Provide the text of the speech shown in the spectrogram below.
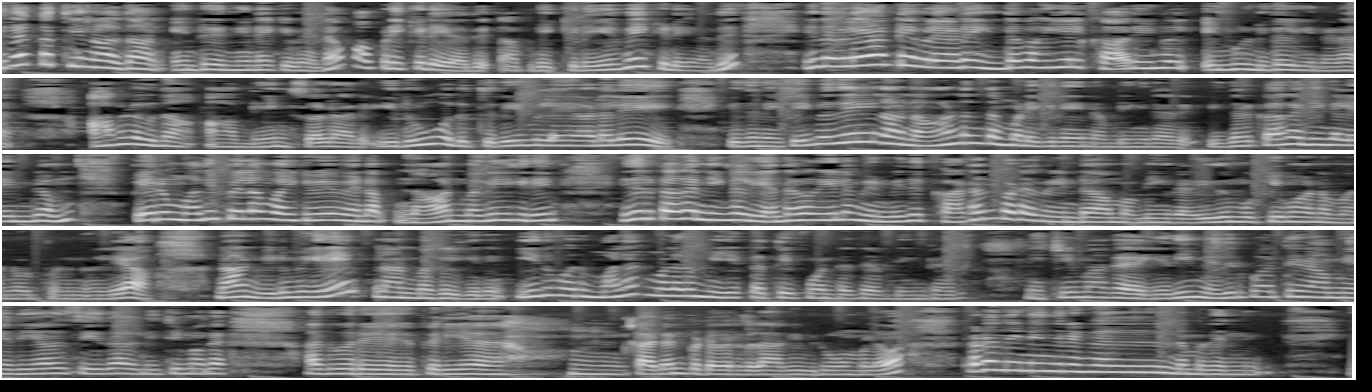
இரக்கத்தினால் தான் என்று நினைக்க வேண்டாம். அப்படி கிடையாது. அப்படி கிடையவே கிடையாது. இந்த விளையாட்டை விளையாட இந்த வகையில் காரியங்கள் என்னுள் நிகழ்கின்றன. அவ்வளவுதான் அப்படின்னு சொல்றாரு. இதுவும் ஒரு திரை விளையாடலே இதனை செய்வதில் நான் ஆனந்தம் அடைகிறேன் அப்படிங்கிறாரு. இதற்காக நீங்கள் என்றும் பெரும் மதிப்பெல்லாம் வைக்கவே வேண்டாம். நான் மகிழ்கிறேன். இதற்காக நீங்கள் எந்த வகையிலும் என் மீது கடன்பட வேண்டாம் அப்படிங்கிறார். இது முக்கியமாக நம்ம நோட் பண்ணணும் இல்லையா? நான் விரும்புகிறேன் நான் மகிழ்கிறேன். இது ஒரு மலர் மலரும் இயக்கத்தை போன்றது அப்படிங்கிறாரு. நிச்சயமாக எதையும் எதிர்பார்த்து நாம் எதையாவது செய்தால் நிச்சயமாக அது ஒரு பெரிய கடன்பட்டவர்களாகி விடுவோம் அல்லவா? தொடர்ந்து இணைந்திருங்கள் நமது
